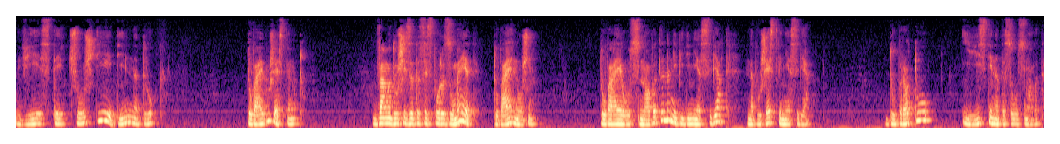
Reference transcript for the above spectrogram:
вие сте чужди един на друг. Това е божественото. Двама души, за да се споразумеят, това е нужно. Това е основата на невидимия свят, на божествения свят. Доброто и истината са основата.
